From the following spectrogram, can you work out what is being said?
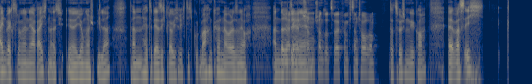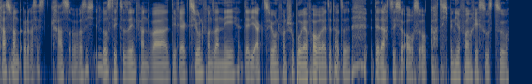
Einwechslungen ja reichen als äh, junger Spieler, dann hätte der sich, glaube ich, richtig gut machen können. Aber da sind ja auch andere ja, der Dinge schon, schon so 12, 15 Tore. dazwischen gekommen. Äh, was ich krass fand, oder was heißt krass, aber was ich lustig zu sehen fand, war die Reaktion von Sané, der die Aktion von Schupo ja vorbereitet hatte. Der dachte sich so auch so, oh Gott, ich bin hier von Jesus zu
